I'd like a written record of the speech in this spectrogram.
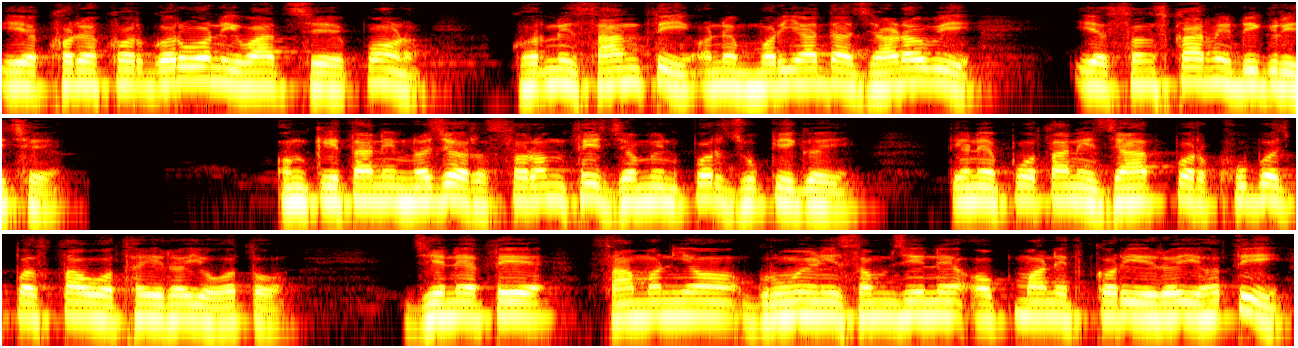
એ ખરેખર ગર્વની વાત છે, પણ ઘરની શાંતિ અને મર્યાદા જાળવવી એ સંસ્કારની ડિગ્રી છે. અંકિતાની નજર શરમથી જમીન પર ઝૂકી ગઈ. તેને પોતાની જાત પર ખૂબ જ પસ્તાવો થઈ રહ્યો હતો, જેને તે સામાન્ય ગૃહિણી સમજીને અપમાનિત કરી રહી હતી,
